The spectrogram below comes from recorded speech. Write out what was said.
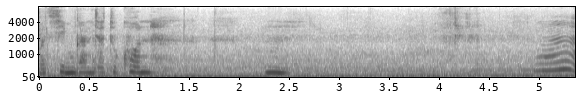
มาชิมกันจ้ะทุกคน อืม อืม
